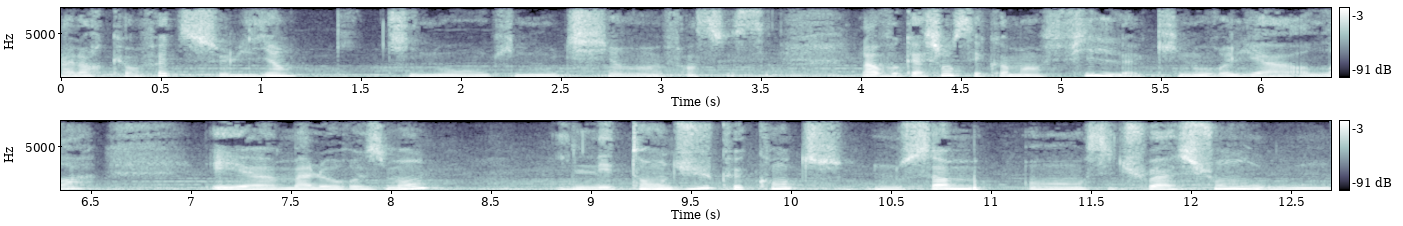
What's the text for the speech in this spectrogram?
alors qu'en fait ce lien qui nous, qui nous tient enfin L'invocation, c'est comme un fil qui nous relie à Allah. Et euh, malheureusement, il n'est tendu que quand nous sommes en situation où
